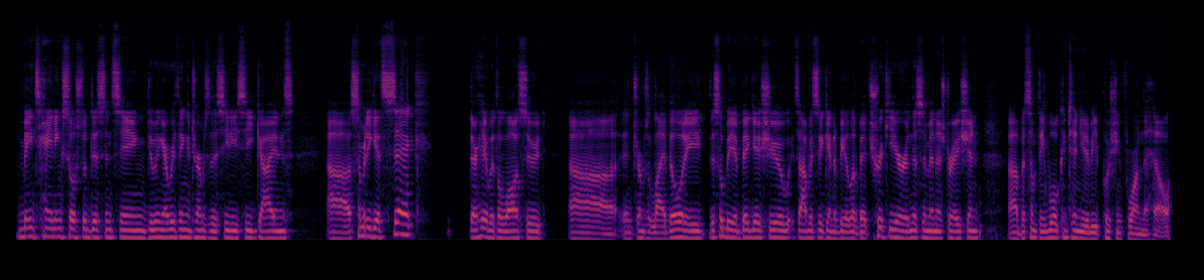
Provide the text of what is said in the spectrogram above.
maintaining social distancing, doing everything in terms of the CDC guidance. Uh, somebody gets sick, they're hit with a lawsuit. Uh, in terms of liability, this will be a big issue. It's obviously going to be a little bit trickier in this administration, uh, but something we'll continue to be pushing for on the Hill.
